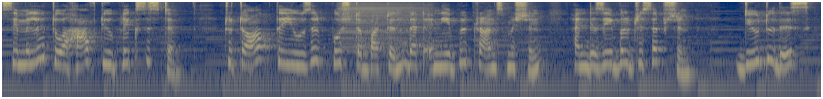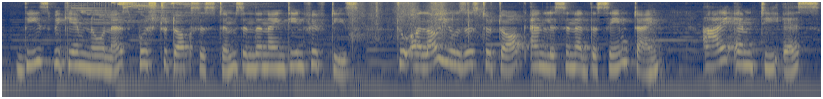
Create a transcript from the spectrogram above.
similar to a half duplex system. To talk, the user pushed a button that enabled transmission and disabled reception. Due to this, these became known as push to talk systems in the 1950s. To allow users to talk and listen at the same time, IMTS,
